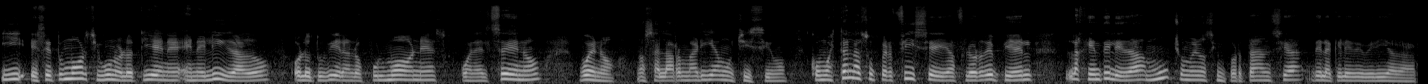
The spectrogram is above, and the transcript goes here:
y ese tumor, si uno lo tiene en el hígado o lo tuviera en los pulmones o en el seno, bueno, nos alarmaría muchísimo. Como está en la superficie y a flor de piel, la gente le da mucho menos importancia de la que le debería dar.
